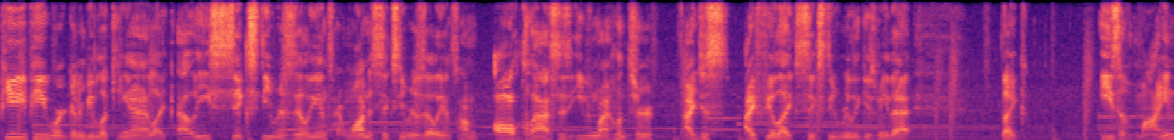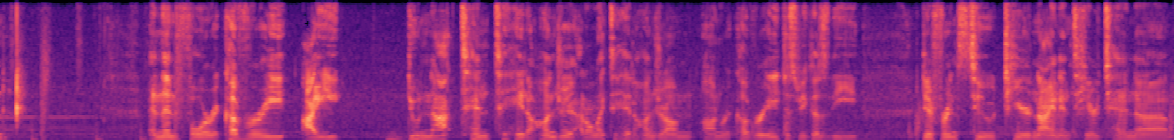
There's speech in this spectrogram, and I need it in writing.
PvP, we're going to be looking at like at least 60 resilience. I want a 60 resilience on all classes, even my hunter. I just, I feel like 60 really gives me that like ease of mind. And then for recovery, I do not tend to hit 100. I don't like to hit 100 on, on recovery just because the difference to tier 9 and tier 10 uh,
